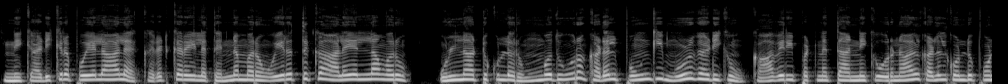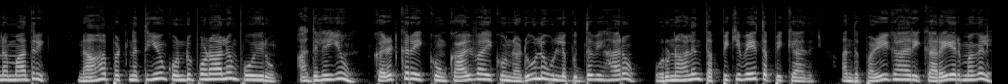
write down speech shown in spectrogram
இன்னைக்கு அடிக்கிற புயலால கடற்கரையில தென்னை மரம் உயரத்துக்கு அலையெல்லாம் வரும். உள்நாட்டுக்குள்ள ரொம்ப தூரம் கடல் பொங்கி மூழ்க அடிக்கும். காவிரிப்பட்டினத்தை அன்னைக்கு ஒரு நாள் கடல் கொண்டு போன மாதிரி நாகப்பட்டினத்தையும் கொண்டு போனாலும் போயிரும். அதுலயும் கடற்கரைக்கும் கால்வாய்க்கும் நடுவுல உள்ள புத்த விஹாரம் ஒரு நாளும் தப்பிக்கவே தப்பிக்காது. அந்த பழிகாரி கரையர் மகள்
